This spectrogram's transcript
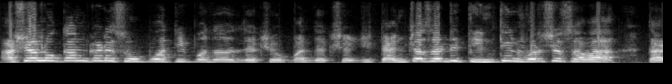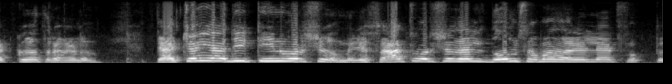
अशा लोकांकडे सोपवा ती पद अध्यक्ष उपाध्यक्षाची त्यांच्यासाठी तीन तीन वर्ष सभा ताटकळत राहणं. त्याच्याही आधी तीन वर्ष म्हणजे सात वर्ष झाली दोन सभा झालेल्या आहेत फक्त.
